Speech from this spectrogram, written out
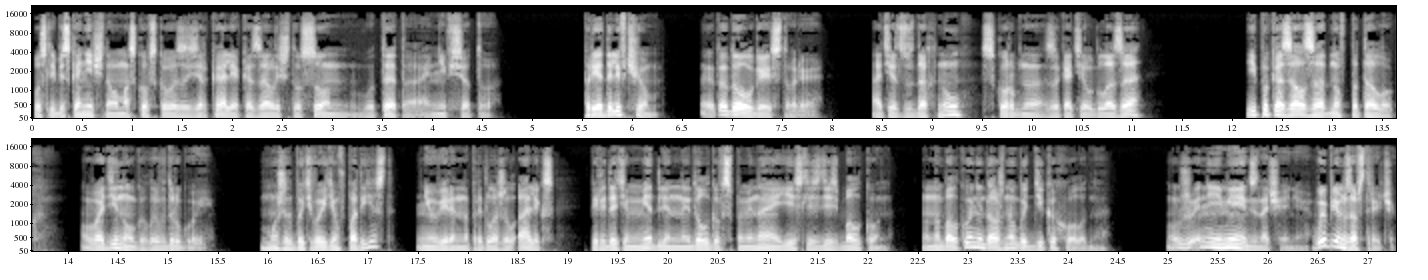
После бесконечного московского зазеркалья казалось, что сон — вот это, а не все то. Предали в чем? Это долгая история. Отец вздохнул, скорбно закатил глаза и показал заодно в потолок, в один угол и в другой. «Может быть, выйдем в подъезд?» — неуверенно предложил Алекс, перед этим медленно и долго вспоминая, есть ли здесь балкон. Но на балконе должно быть дико холодно. «Уже не имеет значения. Выпьем за встречу».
